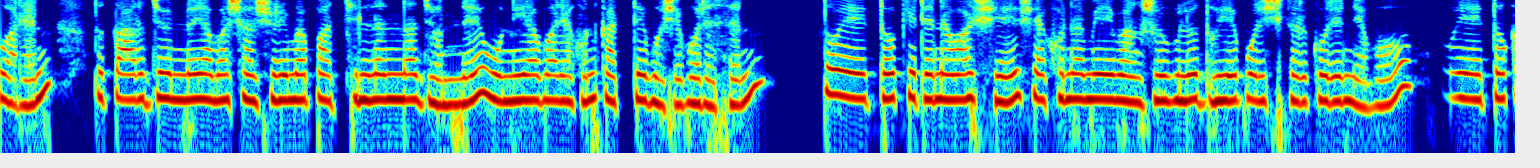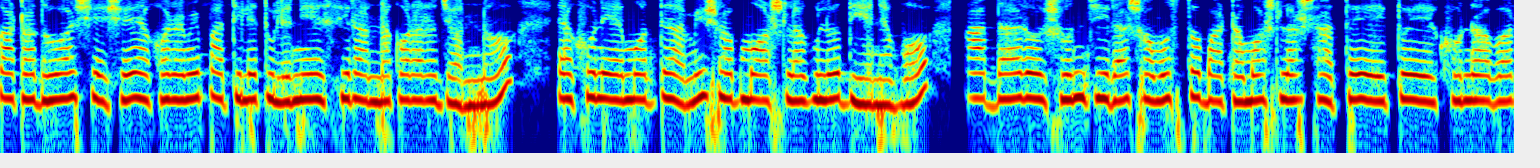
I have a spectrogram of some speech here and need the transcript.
করেন। তো তার জন্যই আমার শাশুড়ি মা পাচ্ছিলেন না জন্যে উনি আবার এখন কাটতে বসে পড়েছেন। তো এই তো কেটে নেওয়া শেষ। এখন আমি এই মাংসগুলো ধুয়ে পরিষ্কার করে নেব। এই তো কাটা ধোয়া শেষে এখন আমি পাতিলে তুলে নিয়েছি রান্না করার জন্য। এখন এর মধ্যে আমি সব মশলাগুলো দিয়ে নেব। আদা, রসুন, জিরা, সমস্ত বাটা মশলার সাথে এই তো এখন আবার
